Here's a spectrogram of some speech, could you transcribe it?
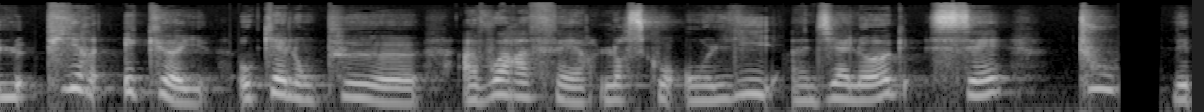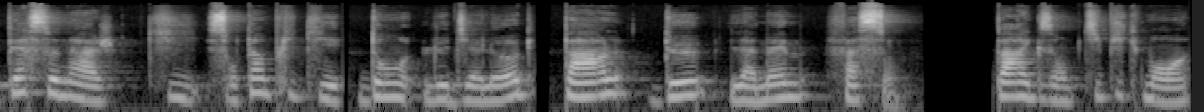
Le pire écueil auquel on peut euh, avoir affaire lorsqu'on lit un dialogue, c'est tous les personnages qui sont impliqués dans le dialogue parlent de la même façon. Par exemple, typiquement, hein,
